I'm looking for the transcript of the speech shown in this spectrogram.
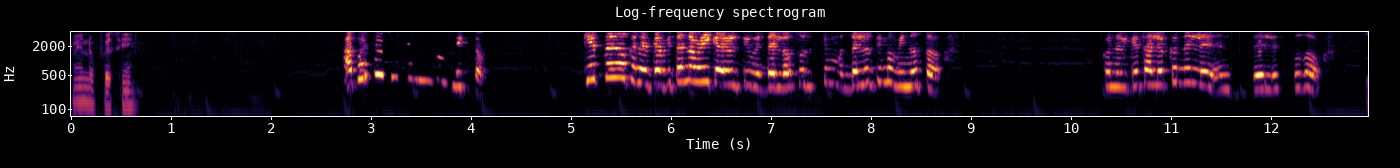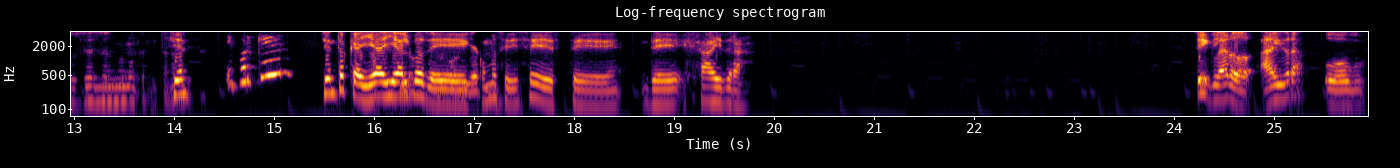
Bueno, pues sí. Aparte sí tiene un conflicto. ¿Qué pedo con el Capitán América del último, de los últimos, del último minuto? Con el que salió con el del escudo. Pues es el nuevo Capitán América. ¿Y por qué Siento que ahí hay algo de, ¿cómo se dice? Este, de Hydra. Sí, claro, Hydra, o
